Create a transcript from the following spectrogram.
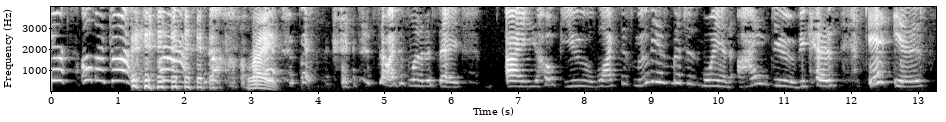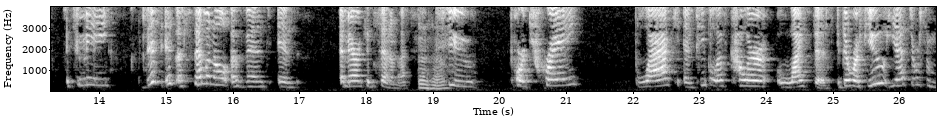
here? Oh my god! Ah, you know? Right. but, so I just wanted to say, I hope you like this movie as much as Moy and I do because it is, to me, this is a seminal event in American cinema hmm to portray black and people of color like this. There were a few, yes, there were some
